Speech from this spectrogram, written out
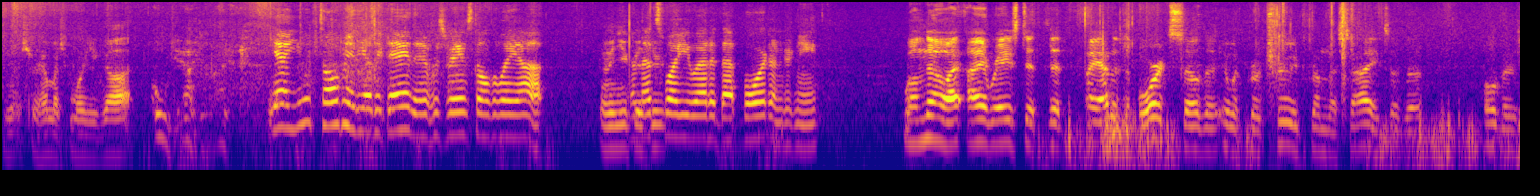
I'm not sure how much more you got. Oh yeah, you're right. Yeah, you had told me the other day that it was raised all the way up, I mean, you could and that's do. why you added that board underneath. Well, no, I, I raised it that I added the board so that it would protrude from the sides of the holders.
